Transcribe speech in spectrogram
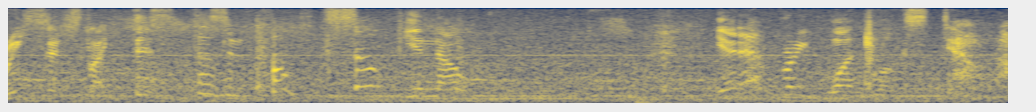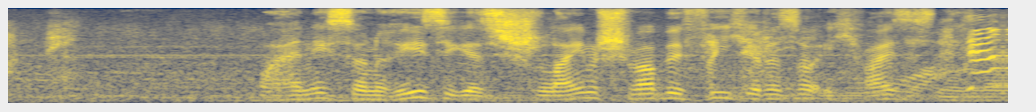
Research like this doesn't fund itself, you know. Yet everyone looks down on me. War er nicht so ein riesiges Schleimschwabbelfiech oder so? Ich weiß es nicht mehr.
